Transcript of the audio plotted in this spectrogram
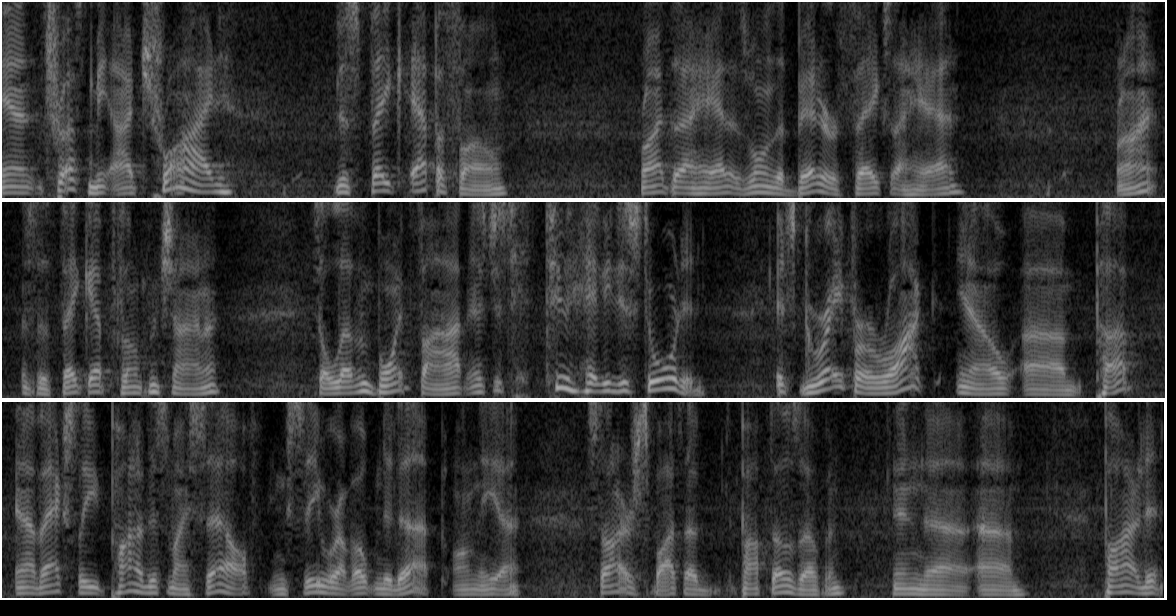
And trust me, I tried this fake Epiphone right, that I had. It was one of the better fakes I had. Right? It's a fake Epiphone from China. It's 11.5, and it's just too heavy distorted. It's great for a rock, you know, um, pup, and I've actually potted this myself. You can see where I've opened it up on the uh, solder spots. I've popped those open and uh, um, potted it.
